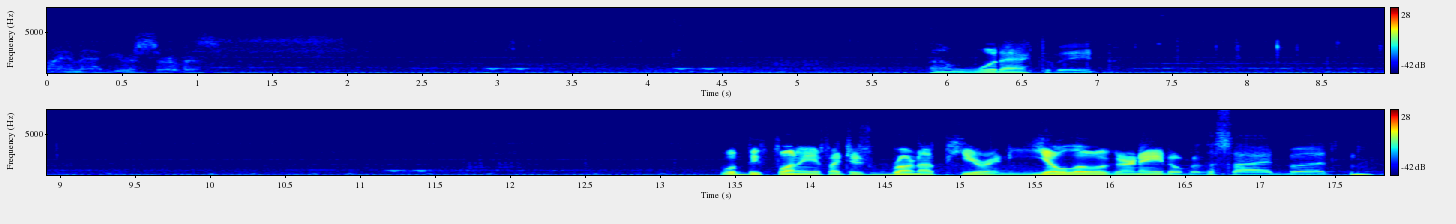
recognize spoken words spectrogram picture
I am at your service. That would activate. Would be funny if I just run up here and YOLO a grenade over the side, but...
